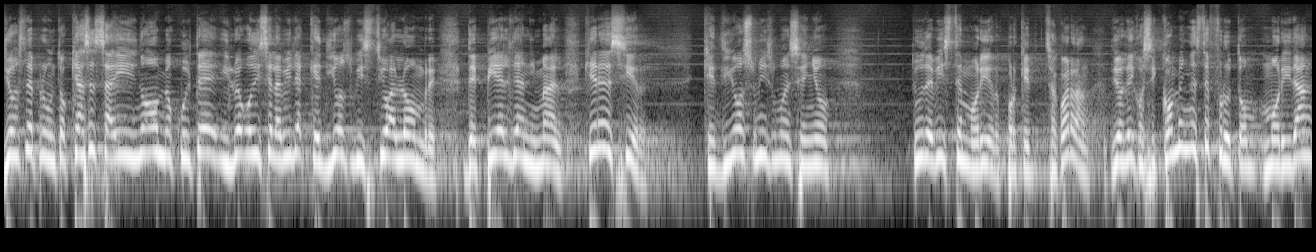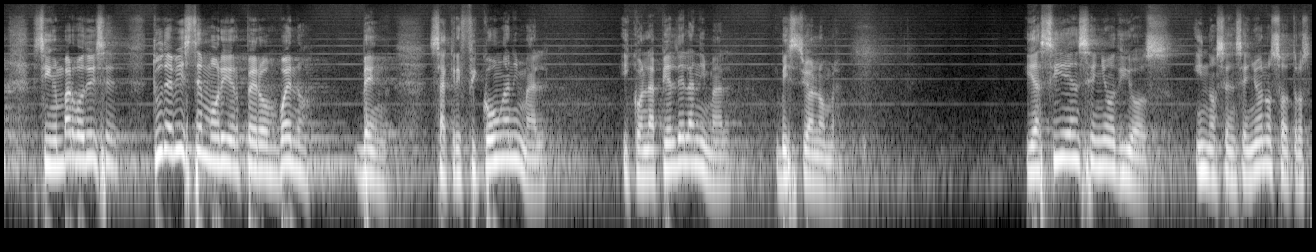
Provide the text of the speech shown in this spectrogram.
Dios le preguntó, ¿qué haces ahí? No, me oculté. Y luego dice la Biblia que Dios vistió al hombre de piel de animal. Quiere decir que Dios mismo enseñó, tú debiste morir, porque, ¿se acuerdan? Dios le dijo, si comen este fruto, morirán. Sin embargo, dice, tú debiste morir, pero bueno, ven, sacrificó un animal y con la piel del animal vistió al hombre. Y así enseñó Dios y nos enseñó a nosotros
